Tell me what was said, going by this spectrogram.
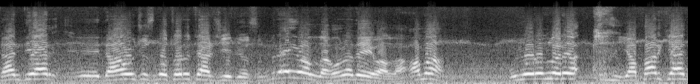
Sen diğer e, daha ucuz motoru tercih ediyorsundur. Eyvallah ona da eyvallah. Ama bu yorumları yaparken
